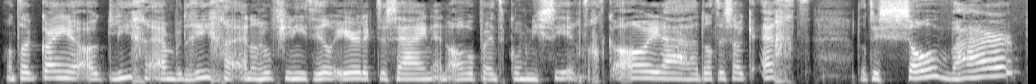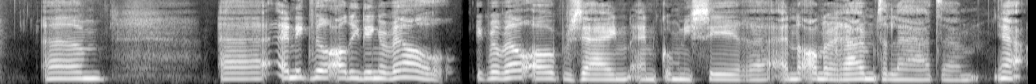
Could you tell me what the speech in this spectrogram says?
Want dan kan je ook liegen en bedriegen. En dan hoef je niet heel eerlijk te zijn en open en te communiceren. Toen dacht ik, oh ja, dat is ook echt, dat is zo waar. Um, en ik wil al die dingen wel ik wil wel open zijn en communiceren en de ander ruimte laten. Ja.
